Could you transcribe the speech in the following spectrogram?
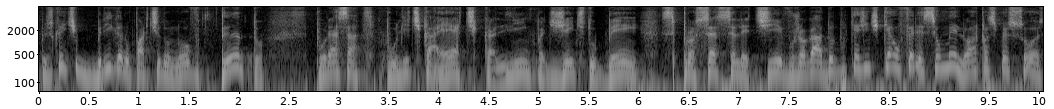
Por isso que a gente briga no Partido Novo tanto por essa política ética, limpa, de gente do bem, esse processo seletivo, jogador, porque a gente quer oferecer o melhor para as pessoas.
